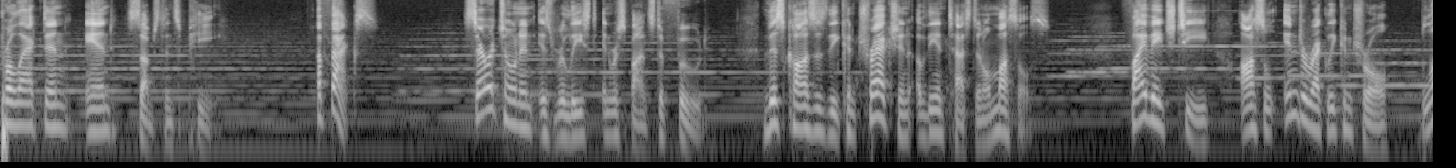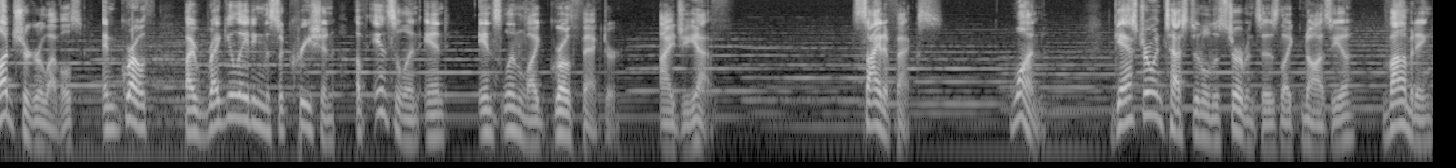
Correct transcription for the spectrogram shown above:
prolactin, and substance P. Effects Serotonin is released in response to food. This causes the contraction of the intestinal muscles. 5-HT also indirectly control blood sugar levels and growth by regulating the secretion of insulin and insulin-like growth factor, IGF. Side effects 1. Gastrointestinal disturbances like nausea, vomiting,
